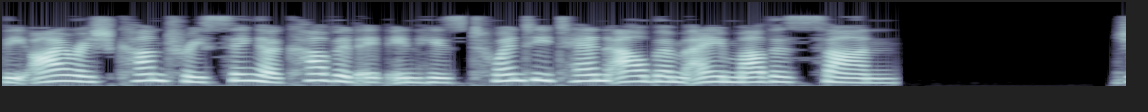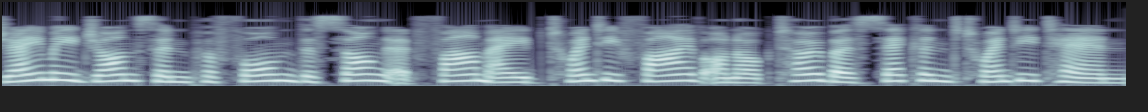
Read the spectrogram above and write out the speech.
the Irish country singer covered it in his 2010 album A Mother's Son. Jamey Johnson performed the song at Farm Aid 25 on October 2, 2010.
